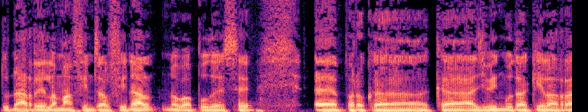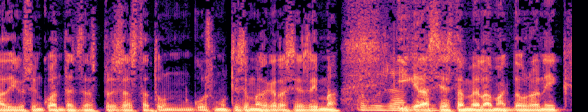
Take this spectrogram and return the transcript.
donar-li la mà fins al final, no va poder ser, eh, però que, que hagi vingut aquí a la ràdio 50 anys després ha estat un gust. Moltíssimes gràcies, Imma. vosaltres. I gràcies també a la Magda Uranic,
